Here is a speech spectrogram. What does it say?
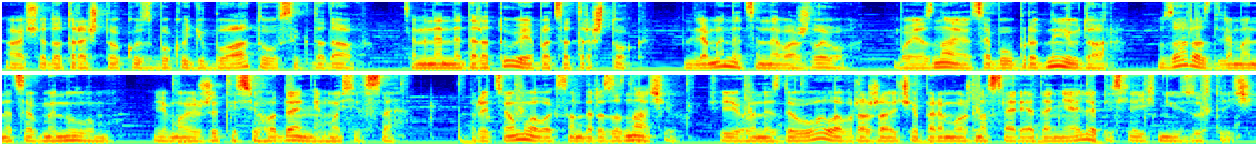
А щодо трештоку з боку Дюбуа, то Усик додав. Це мене не дратує, бо це трешток. Для мене це не важливо, бо я знаю, це був брудний удар. Зараз для мене це в минулому. Я маю жити сьогоденням, ось і все. При цьому Олександр зазначив, що його не здивувала вражаюча переможна серія Даніеля після їхньої зустрічі,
